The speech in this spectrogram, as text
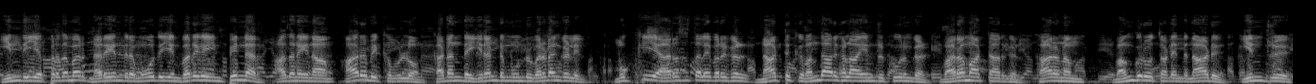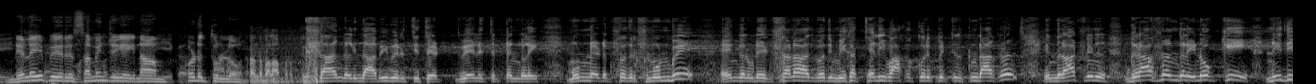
இந்திய பிரதமர் நரேந்திர மோடியின் வருகையின் பின்னர் அதனை நாம் ஆரம்பிக்க உள்ளோம். கடந்த இரண்டு மூன்று வருடங்களில் முக்கிய அரசு தலைவர்கள் நாட்டுக்கு வந்தார்களா என்று கூறுங்கள். வரமாட்டார்கள். காரணம் வங்குரோத்தடைந்த நாடு. இன்று நிலைபேறு சமிஞ்சையை நாம் கொடுத்துள்ளோம். நாங்கள் இந்த அபிவிருத்தி வேலை திட்டங்களை முன்னெடுப்பதற்கு முன்பு எங்கள் எங்களுடைய ஜனாதிபதி மிக தெளிவாக குறிப்பிட்டிருக்கின்றார்கள். இந்த நாட்டில் கிராமங்களை நோக்கி நிதி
